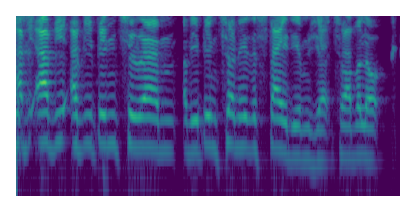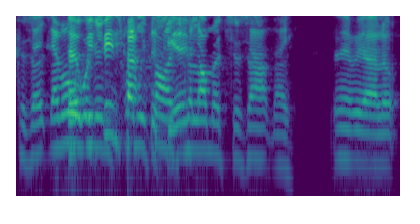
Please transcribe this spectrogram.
Have you, have you have you been to um have you been to any of the stadiums yet to have a look? Because they're, they're Uh, all we've within been past a twenty five kilometres, aren't they? There we are. Look.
